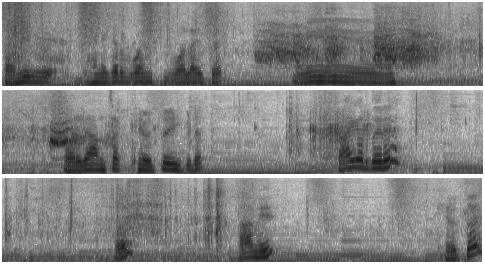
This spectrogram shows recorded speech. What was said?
साहिब घाणेकर बोलायचं आणि वर्ग आमचा खेळतोय इकडं. काय करतोय रे? होय? हा मी? खेळतोय?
